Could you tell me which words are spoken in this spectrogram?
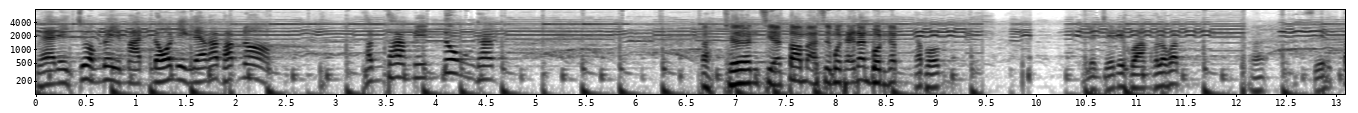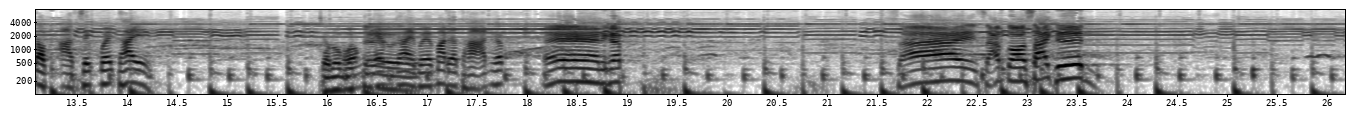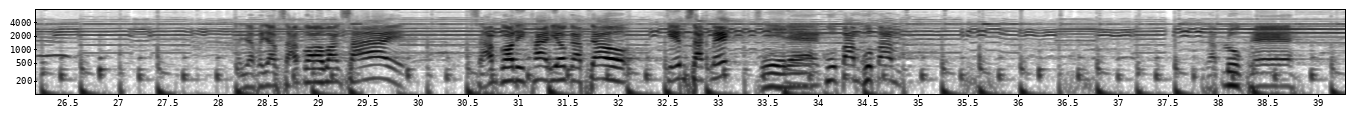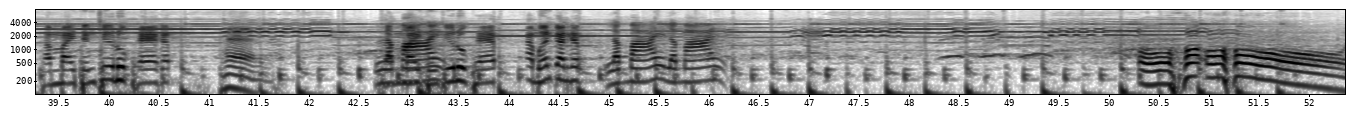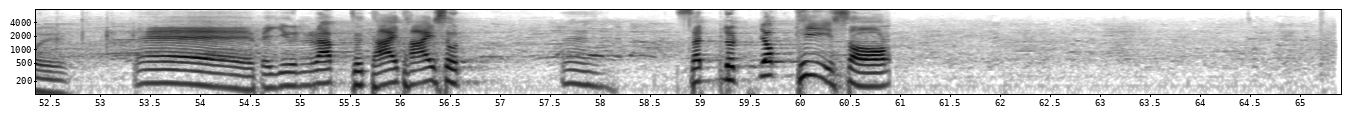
แพ้ในช่วงด้วยหมัดโดนอีกแล้วครับพับนอกทำท่ามีดุ้งครับ อะเชิญเสียต้อมอาเซียนมวยไทยด้านบนครับ ครับผม เล่นเสียในความเคารพครับอะเสียงต้อมอาจศึกมวยไทยเจ้าของแชมป์ไทยมวยมาตรฐานครับเอ้นี่ครับ ซ้ายสามกอซ้ายคืน ยับขยับสามกอวางซ้ายสามกอนี่ค่ายเดียวกับเจ้าเกมศักดิ์เล็กนี่แหละครูปั้มครูปั้มครับลูกแพรทำไมถึงชื่อลูกแพรครับแฮ่ละทำไมไม้ถึงชื่อลูกแพรอะเหมือนกันครับละไม้ละไม้ โอ้โหโอ้โหแหม่ไปยืนรับสุดท้ายท้ายสุดแหม่ สะดุดยกที่สอง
